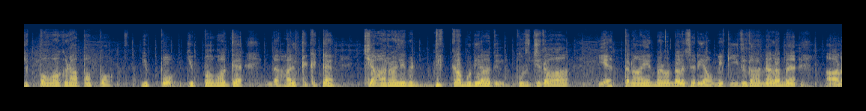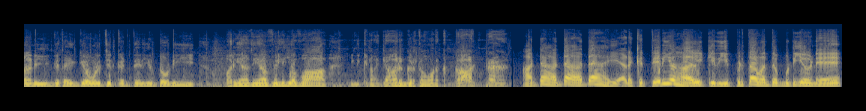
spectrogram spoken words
இப்போ வாங்கடா பார்ப்போம். இப்போ இப்போ வாங்க. இந்த ஹல்க்கு கிட்ட யாராலையுமே நிற்க முடியாது. புரிஞ்சுதா? எத்தனை அயன்மேன் வந்தாலும் சரி அவங்களுக்கு இதுதான் நிலைமை. ஆனா நீ இங்க தான் ஒளிஞ்சிருக்கேன்னு தெரியும் டோனி. மரியாதையா வெளிய வா. இன்னைக்கு நான் யாருங்கிறத உனக்கு காட்டுறேன். அடா அடா அடா. எனக்கு தெரியும் ஹல்க் இது இப்படித்தான் வந்து முடியும்னு.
